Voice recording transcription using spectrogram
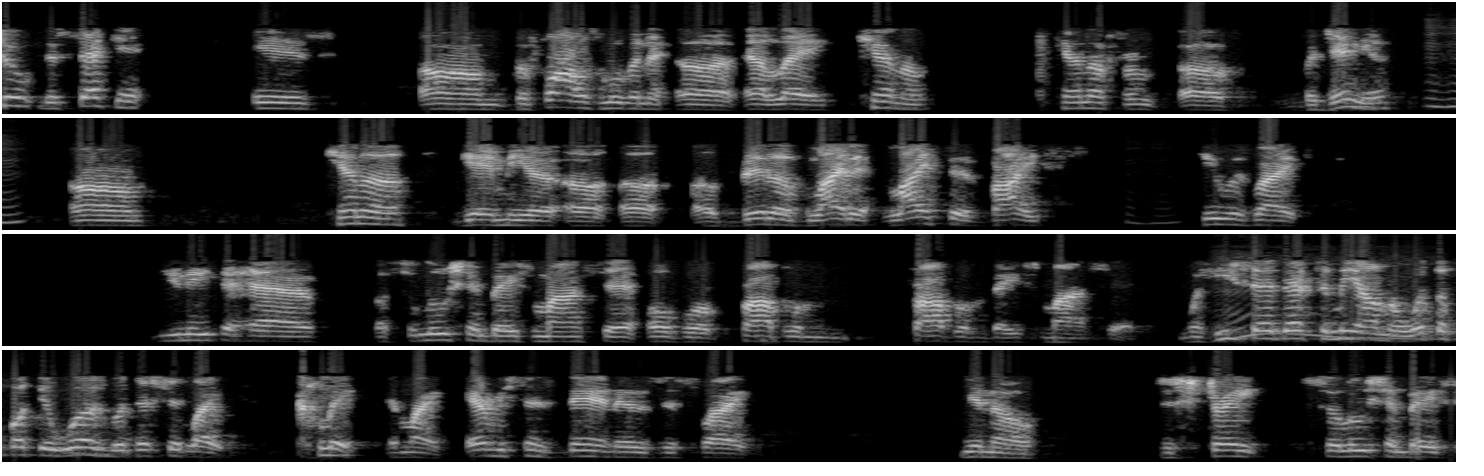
two. The second is um, before I was moving to uh, L.A. Kenna, Kenna from uh, Virginia. hmm Um, Kenna gave me a, a, a, a bit of light, life advice. hmm He was like, "You need to have a solution based mindset over a problem problem based mindset." When he said that to me, I don't know what the fuck it was, but that shit like clicked, and like ever since then, it was just like, you know, just straight solution based,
